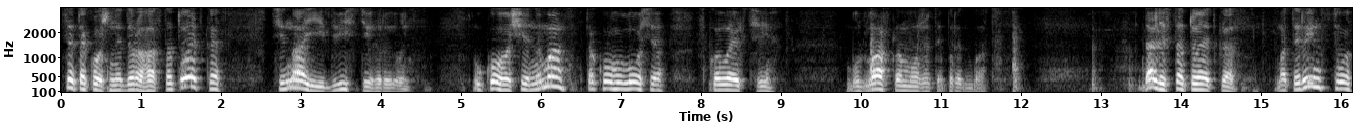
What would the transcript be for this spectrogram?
Це також недорога статуетка. Ціна її 200 гривень. У кого ще нема такого лося в колекції, будь ласка, можете придбати. Далі статуетка материнство.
